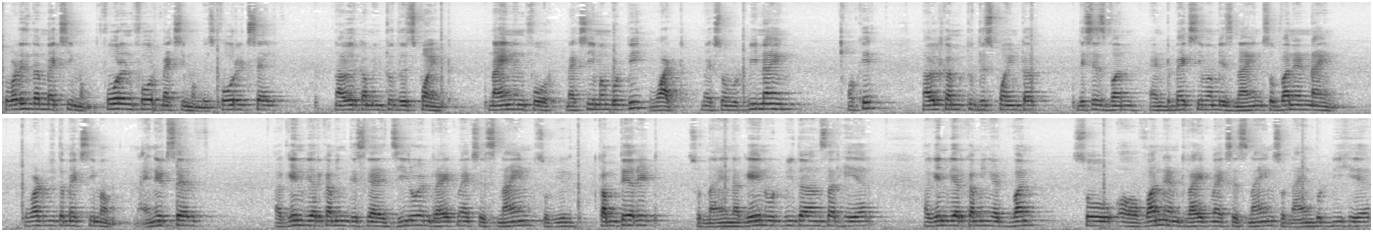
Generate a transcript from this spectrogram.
so what is the maximum? 4 and 4 maximum is 4 itself. Now we're coming to this point. point 9 and 4 maximum would be what? Maximum would be 9 okay? Now we'll come to this pointer this is 1 and maximum is 9 so 1 and 9 so what will be the maximum? 9 itself. Again we are coming this guy 0 and right max is 9 so we will compare it. So 9 again would be the answer here. Again we are coming at 1 so uh, 1 and right max is 9 so 9 would be here.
